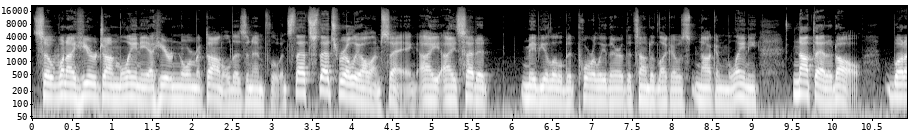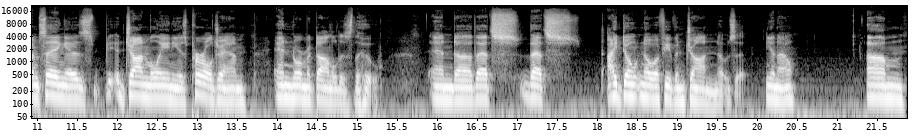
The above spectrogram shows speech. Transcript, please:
So when I hear John Mulaney, I hear Norm Macdonald as an influence. That's that's really all I'm saying. I, I said it maybe a little bit poorly there. That sounded like I was knocking Mulaney. Not that at all. What I'm saying is John Mulaney is Pearl Jam, and Norm Macdonald is The Who and uh, that's that's I don't know if even John knows it. You know, um,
